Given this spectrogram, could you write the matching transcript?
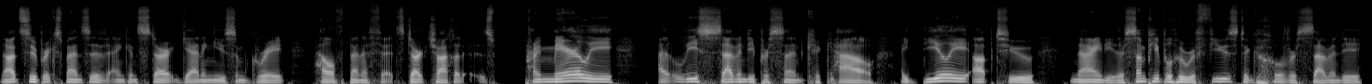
not super expensive, and can start getting you some great health benefits. Dark chocolate is primarily at least 70% cacao, ideally up to 90. There's some people who refuse to go over 70,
